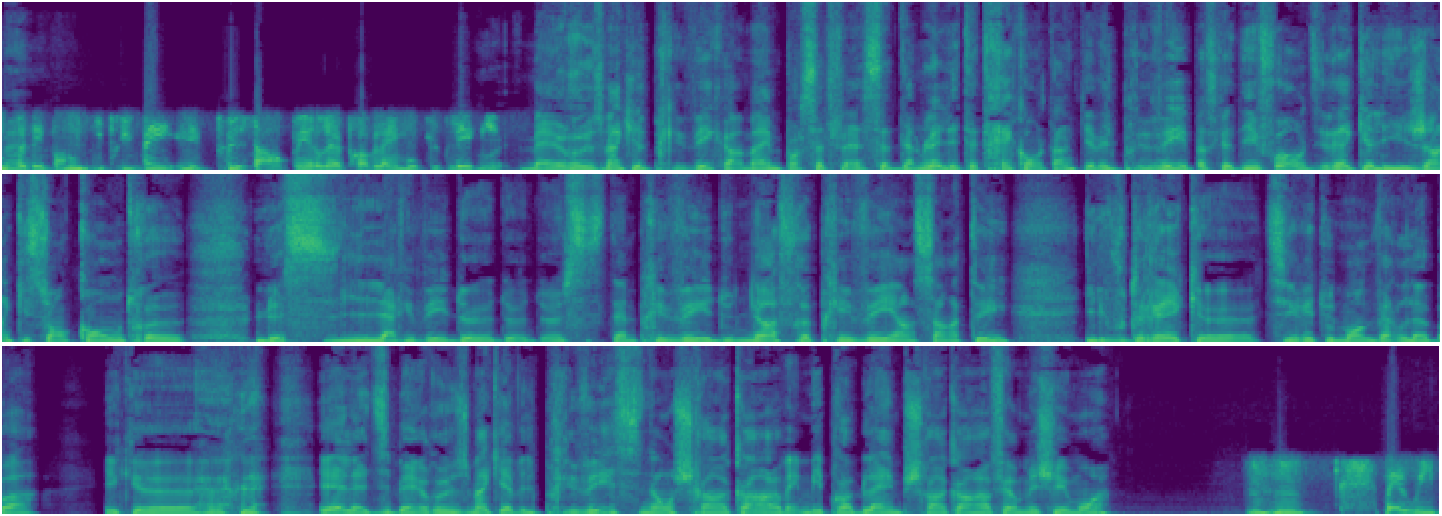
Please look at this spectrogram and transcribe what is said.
on va dépendre du privé et plus ça empire le problème au public. Mais heureusement qu'il y a le privé quand même. Pour cette, cette dame-là, elle était très contente qu'il y avait le privé parce que des fois, on dirait que les gens qui sont contre euh, l'arrivée d'un système privé, d'une offre privée en santé, ils voudraient que tirer tout le monde vers le bas. et que elle a dit, ben heureusement qu'il y avait le privé, sinon je serais encore avec mes problèmes, puis je serais encore enfermé chez moi. Mm Ben oui,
